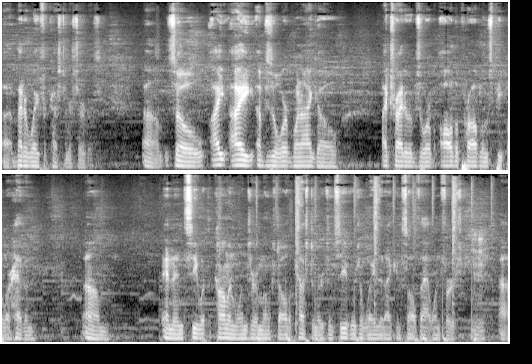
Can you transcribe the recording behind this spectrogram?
a better way for customer service. Um, so I, I absorb when I go, I try to absorb all the problems people are having, um, and then see what the common ones are amongst all the customers, and see if there's a way that I can solve that one 1st uh,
